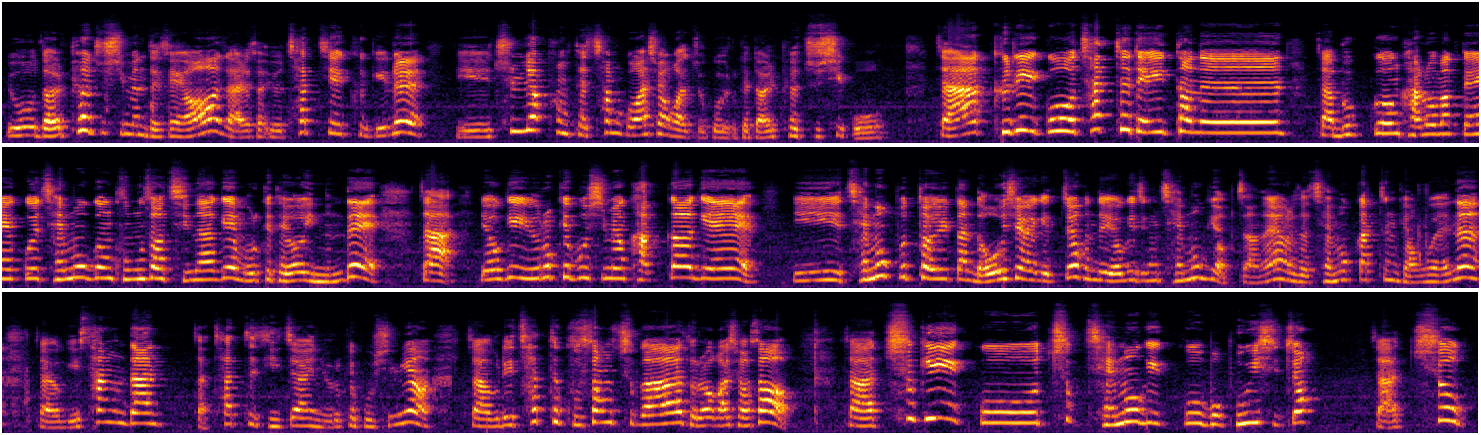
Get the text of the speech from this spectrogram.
요 넓혀주시면 되세요. 자, 그래서 요 차트의 크기를 이 출력 형태 참고하셔가지고 이렇게 넓혀주시고, 자, 그리고 차트 데이터는, 자, 묶은 가로막대 했고요. 제목은 궁서 진하게 뭐 이렇게 되어 있는데, 자, 여기 이렇게 보시면 각각의 이 제목부터 일단 넣으셔야겠죠? 근데 여기 지금 제목이 없잖아요. 그래서 제목 같은 경우에는, 자, 여기 상단, 자, 차트 디자인 이렇게 보시면, 자, 우리 차트 구성추가 들어가셔서, 자, 축이 있고, 축 제목 있고, 뭐 보이시죠? 자, 축,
